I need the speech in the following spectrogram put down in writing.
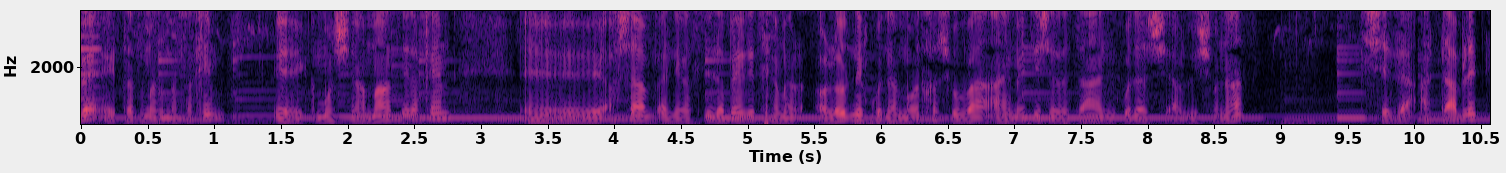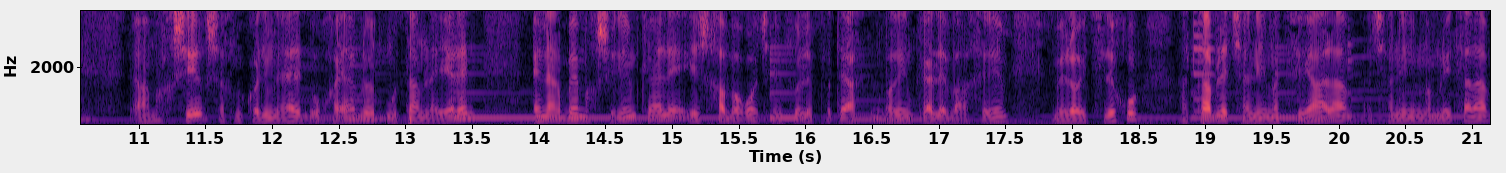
ואת הזמן מסכים, אה, כמו שאמרתי לכם. אה, עכשיו אני רציתי לדבר איתכם על עוד נקודה מאוד חשובה, האמת היא שזו הייתה הנקודה הראשונה, שזה הטאבלט, המכשיר שאנחנו קונים לילד, הוא חייב להיות מותאם לילד. אין הרבה מכשירים כאלה, יש חברות שניסו לפתח דברים כאלה ואחרים ולא הצליחו. הטאבלט שאני מציע עליו, שאני ממליץ עליו,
